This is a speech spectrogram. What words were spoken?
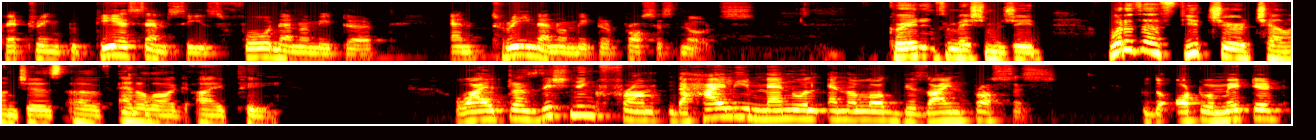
catering to TSMC's 4 nanometer and 3 nanometer process nodes. Great information, Majid. What are the future challenges of analog IP? While transitioning from the highly manual analog design process to the automated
